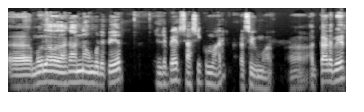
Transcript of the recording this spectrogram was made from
அஹ், முதலாவதாக அண்ணா உங்களுடைய பேர் என் பேர் சசிகுமார். சசிகுமார். அக்காட பேர்.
